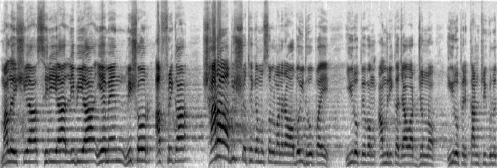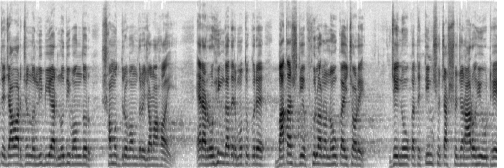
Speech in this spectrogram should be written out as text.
Malaysia, Syria, Libya, Yemen, মিশর, আফ্রিকা, সারা বিশ্ব থেকে মুসলমানেরা অবৈধ উপায়ে ইউরোপ এবং আমেরিকা যাওয়ার জন্য, ইউরোপের কান্ট্রিগুলোতে যাওয়ার জন্য লিবিয়ার নদী বন্দর, সমুদ্র বন্দরে জমা হয়। এরা রোহিঙ্গাদের মতো করে বাতাস দিয়ে ফুলানো নৌকায় চড়ে। যেই নৌকাতে তিনশো চারশো জন আরোহী উঠে,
